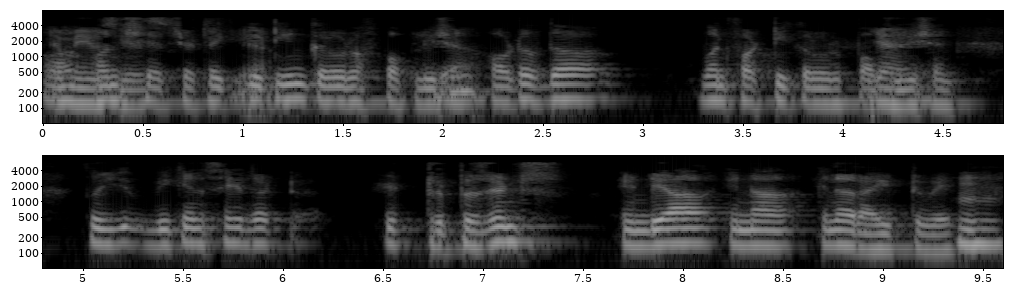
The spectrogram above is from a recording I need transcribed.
on, MAUs, on ShareChat, like Yeah. 18 crore of population out of the 140 crore population. So you, we can say that it represents India in a in a right way. Mhm.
